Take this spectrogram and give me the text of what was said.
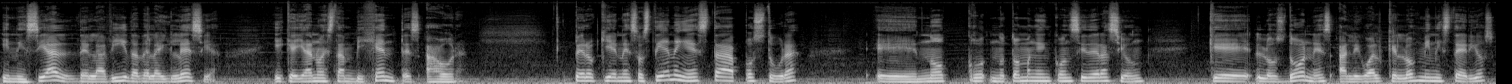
inicial de la vida de la iglesia y que ya no están vigentes ahora. Pero quienes sostienen esta postura eh, no, no toman en consideración que los dones, al igual que los ministerios,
